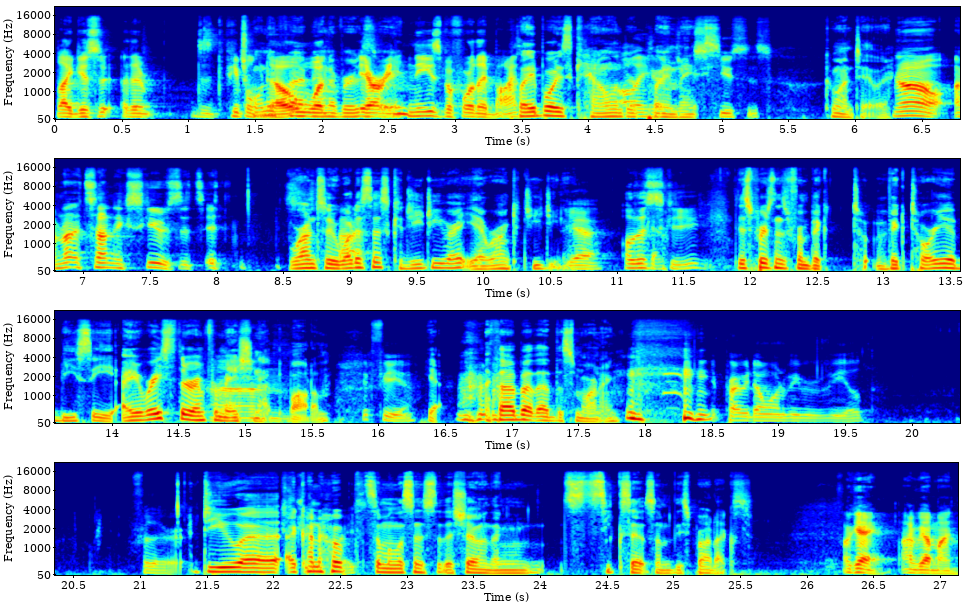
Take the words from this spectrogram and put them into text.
Like, is there, there does people know 25 what are in these before they buy them? Playboy's calendar I hear is playmates. excuses. Come on, Taylor. No, I'm not. It's not an excuse. It's it. It's We're on to what is this? Kijiji, right? Yeah, we're on Kijiji. now. Yeah, Oh, this is Kijiji. This person's from Vict- Victoria, BC. I erased their information Um, at the bottom. good for you. Yeah, I thought about that this morning. You probably don't want to be revealed. For their Do you? Uh, I kind of hope that someone listens to the show and then seeks out some of these products. Okay, I've got mine.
